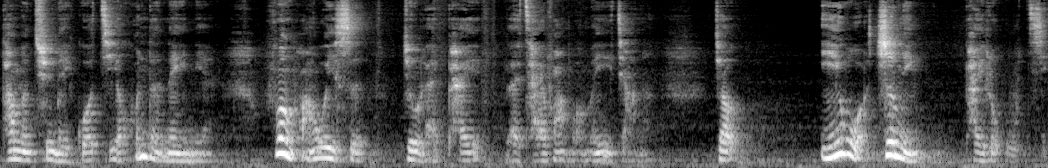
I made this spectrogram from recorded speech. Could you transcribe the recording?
他们去美国结婚的那一年，凤凰卫视就来拍来采访我们一家人，叫以我之名拍了五集，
